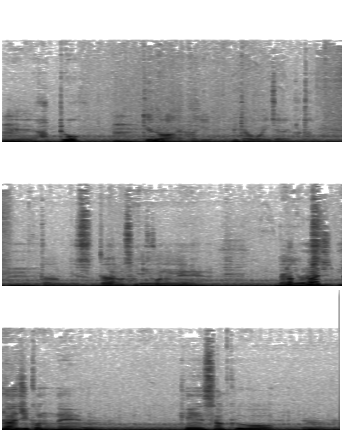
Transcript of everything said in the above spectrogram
うん。えー発表うん。っていうのはやはり見た方がいいんじゃないかと。いうことなんですが、いやさっきからね、えーララジラジコのね、検索をうん。うん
